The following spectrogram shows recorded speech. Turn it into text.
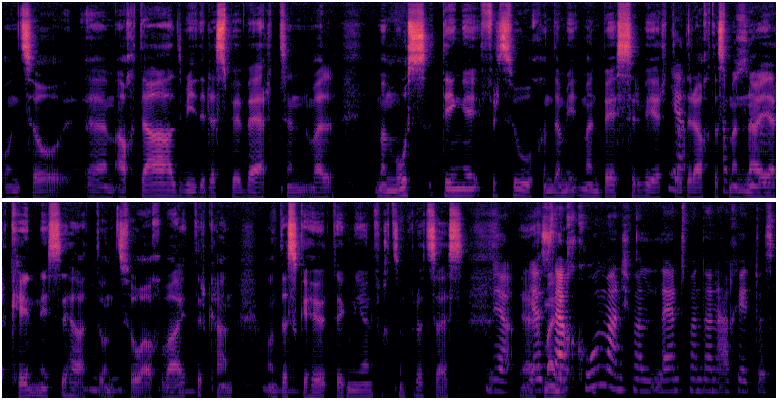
und so ähm, auch da halt wieder das Bewerten, weil man muss Dinge versuchen, damit man besser wird ja, oder auch, dass absolut. man neue Erkenntnisse hat mhm. und so auch mhm. weiter kann und mhm. das gehört irgendwie einfach zum Prozess. Ja, ja, ja ist meine, auch cool, manchmal lernt man dann auch etwas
